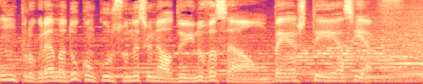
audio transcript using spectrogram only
um programa do Concurso Nacional de Inovação BSTSF.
